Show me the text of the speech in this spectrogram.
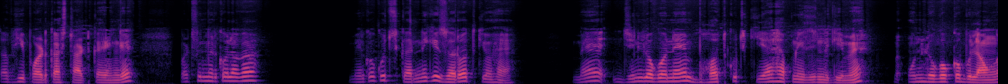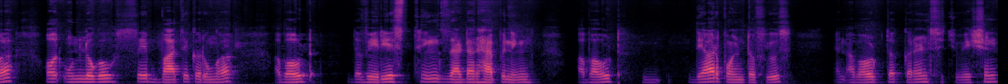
तब ही पॉडकास्ट स्टार्ट करेंगे। बट फिर मेरे को लगा मेरे को कुछ करने की ज़रूरत क्यों है? मैं जिन लोगों ने बहुत कुछ किया है अपनी ज़िंदगी में, मैं उन लोगों को बुलाऊँगा और उन लोगों से बातें करूँगा about the various things that are happening about their point of views and about the current situation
